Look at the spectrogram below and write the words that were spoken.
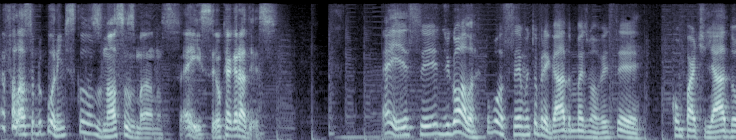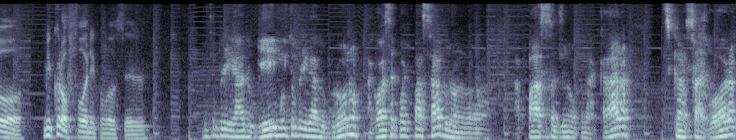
É falar sobre o Corinthians com os nossos manos. É isso, eu que agradeço. É isso, e de gola, com você, muito obrigado mais uma vez por ter compartilhado microfone com você. viu? Muito obrigado, Gui. Muito obrigado, Bruno. Agora você pode passar, Bruno, a pasta de novo na cara. Descansar agora.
